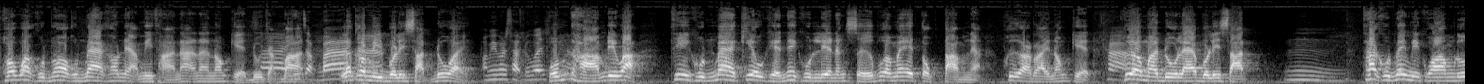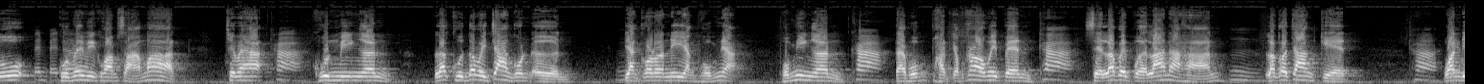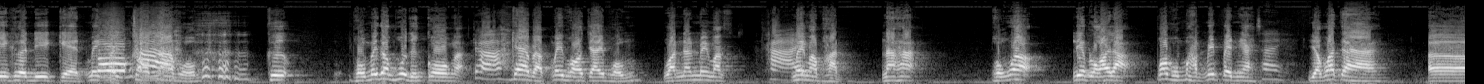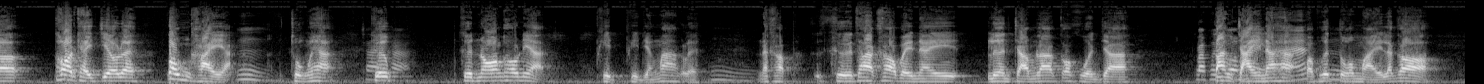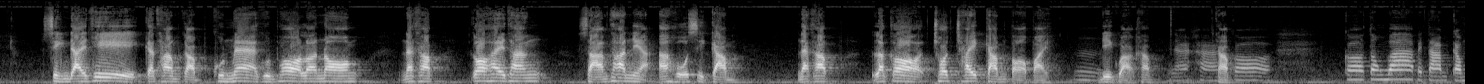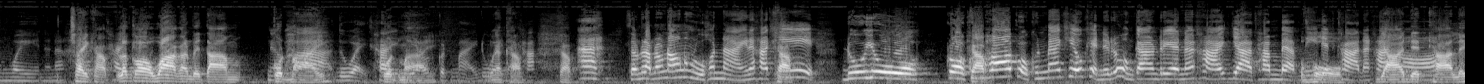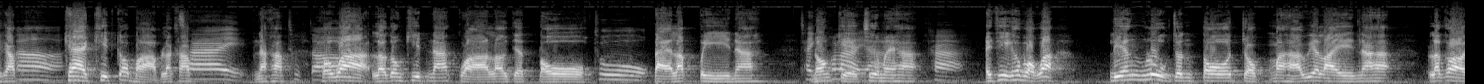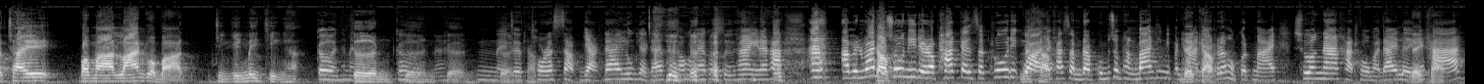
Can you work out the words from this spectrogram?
เพราะว่าคุณพ่อคุณแม่เขาเนี่ยมีฐานะนะน้องเกดดูใช่จากบ้าน ดูจากบ้านแล้วก็นะ มีบริษัทด้วย เอามีบริษัทด้วยผมใช่ไหถามดิว่าที่คุณแม่เคี่ยวเข็นให้คุณเรียนหนังสือเพื่อไม่ให้ตกต่ำเนี่ยเพื่ออะไรน้องเกดค่ะ เพื่อมาดูแลบริษัท อืม ถ้าคุณไม่มีความรู้ เป็นไปได้ คุณไม่มีความสามารถ ใช่ไหมฮะ ค่ะ คุณมีเงิน แล้วคุณต้องไปจ้างคนอื่น อย่างกรณีอย่างผมเนี่ย ผมมีเงิน ค่ะ แต่ผมผัดกับข้าวไม่เป็น ค่ะ เสร็จแล้วไปเปิดร้านอาหาร อืม แล้วก็จ้างเกตค่ะ วันดีคืนดีเกตไม่ค่อยโกงชอบค่ะหน้าผม คือผมไม่ต้องพูดถึงโกงอะค่ะ แค่แบบไม่พอใจผม วันนั้นไม่มาขายไม่มาผัดนะฮะ ผมว่าเรียบร้อยละเพราะผมผัดไม่เป็นไง ใช่ อย่าว่าแต่ เอ่อทอดไข่เจียวเลย ต้มไข่อะ อืมถูกไหมฮะ ใช่คือค่ะคือน้องเขาเนี่ยผิดผิดอย่างมากเลยอืมนะครับ คือถ้าเข้าไปในเรือนจำแล้วก็ควรจะประพฤติตั้งใจตัวใหม่นะฮะประพฤติตัวใหม่แล้วก็สิ่งใดที่กระทำกับคุณแม่คุณพ่อและน้องนะครับ ก็ให้ทั้งสามท่านเนี่ยอโหสิกรรมนะครับ แล้วก็ชดใช้กรรมต่อไปอืม ดีกว่าครับ นะคะ ครับ ก็ ก็ต้องว่าไปตามกรรมเวรนะนะคะใช่ครับใครแล้วก็ว่ากันไปตามเนื้อกฎหมาย ผ้ด้วยใช่กฎหมายแล้วกฎหมายด้วยนะครับนะคะครับ อะสำหรับน้องๆหนูๆคนไหนนะคะ ครับที่ดูอยู่โกรธคุครัณบ พ่อโกรธคุณแม่เคี่ยวเข็นในเรื่องของการเรียนนะคะ อย่าทำแบบนี้โอ้โหเด็ดขาดนะคะอย่าน้องเด็ดขาดเลยครับ อ่าแค่คิดก็บาปแล้วครับใช่ นะครับ ถูกต้อง เพราะว่าเราต้องคิดนะกว่าเราจะโตถูก แต่ละปีนะ ใช้งิน้องท่าเกไหร่ดเชื่อไหมฮะ ค่ะ ไอ้ที่เขาบอกว่าเลี้ยงลูกจนโตจบมหาวิทยาลัยนะฮะ แล้วก็ใช้ประมาณล้านกว่าบาท จริง ๆ ไม่จริงฮะ เกินใช่ไหมเกินเกินเกินอืมไหนเกินจะครับโทรศัพท์อยากได้ลูกอยากได้คุณพ่อคุณแม่ก็ซื้อให้นะคะอะเอาเป็นว่าครัเดี๋ยบวช่วงนี้เดี๋ยวเราพักกันสักครู่ดีกว่านะครับนะคะสำหรับคุณผู้ชมทางบ้านที่มีปัญหาได้ครับในเรื่องของกฎหมายช่วงหน้าค่ะโทรมาได้เลยได้นะครัคะ บ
